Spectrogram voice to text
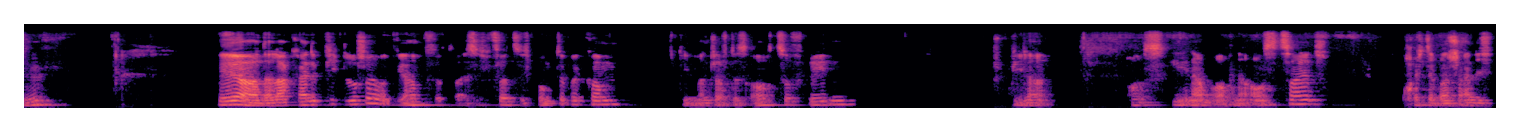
Mhm. Ja, da lag keine Piklusche und wir haben für 30, 40 Punkte bekommen. Die Mannschaft ist auch zufrieden. Spieler aus Jena braucht eine Auszeit. Bräuchte wahrscheinlich,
